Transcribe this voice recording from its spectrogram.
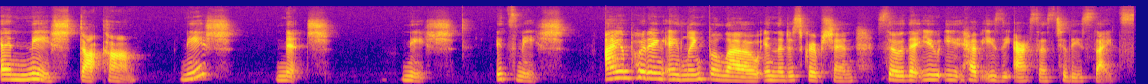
and niche.com. Niche? Niche. Niche. It's niche. I am putting a link below in the description so that you have easy access to these sites.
